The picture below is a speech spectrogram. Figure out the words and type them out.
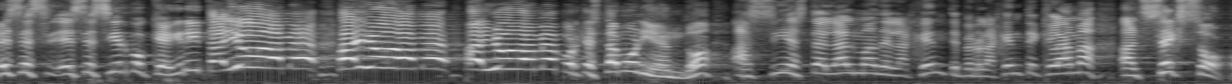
Ese, ese siervo que grita, ayúdame, ayúdame, ayúdame, porque está muriendo. Así está el alma de la gente, pero la gente clama al sexo,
